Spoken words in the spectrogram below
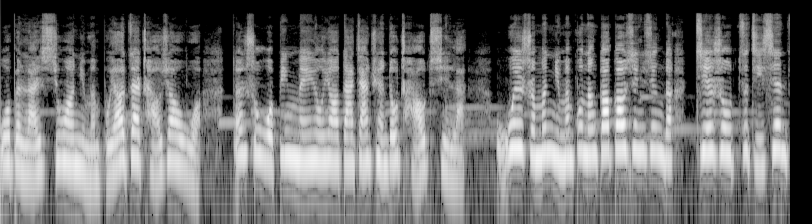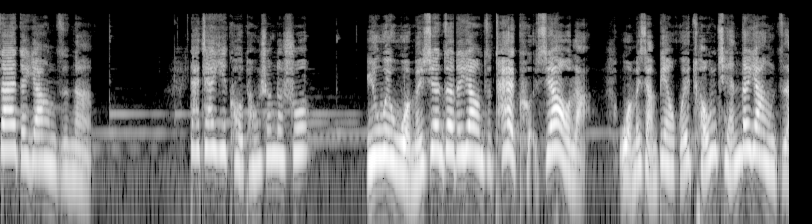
我本来希望你们不要再嘲笑我，但是我并没有要大家全都吵起来。为什么你们不能高高兴兴的接受自己现在的样子呢？大家异口同声地说：“因为我们现在的样子太可笑了，我们想变回从前的样子。”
